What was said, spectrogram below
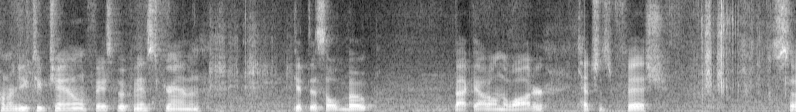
on our YouTube channel and Facebook and Instagram and get this old boat back out on the water catching some fish. So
